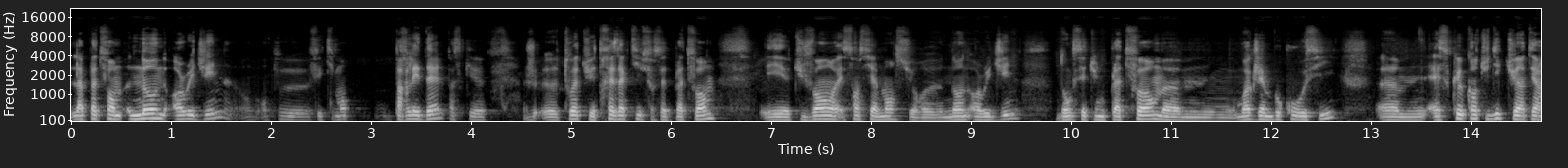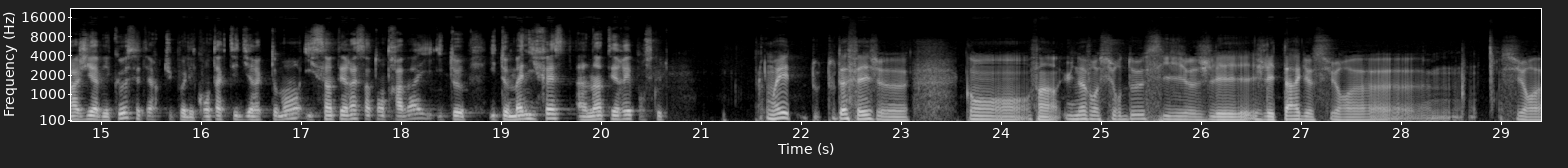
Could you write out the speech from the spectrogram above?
la plateforme Known Origin, on peut effectivement parler d'elle parce que euh, toi, tu es très actif sur cette plateforme et tu vends essentiellement sur euh, Non-Origin. Donc, c'est une plateforme, euh, moi, que j'aime beaucoup aussi. Est-ce que quand tu dis que tu interagis avec eux, c'est-à-dire que tu peux les contacter directement, ils s'intéressent à ton travail, ils te, ils te manifestent un intérêt pour ce que tu Oui, tout, à fait. Quand, enfin, une œuvre sur deux, si je les, je les tag sur, sur,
